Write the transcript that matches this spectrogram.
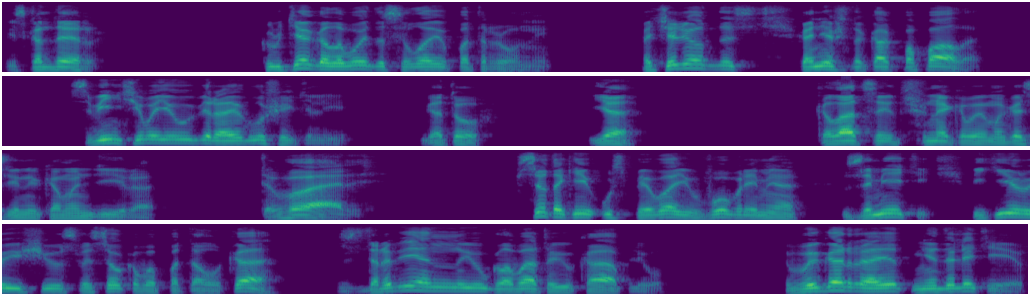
Искандер. Крутя головой, досылаю патроны. Очередность, конечно, как попало. Свинчивая убираю глушители. Готов. Я. Клацает шнековые магазины командира. Тварь! Все-таки успеваю вовремя заметить пикирующую с высокого потолка здоровенную угловатую каплю. Выгорает, не долетев.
